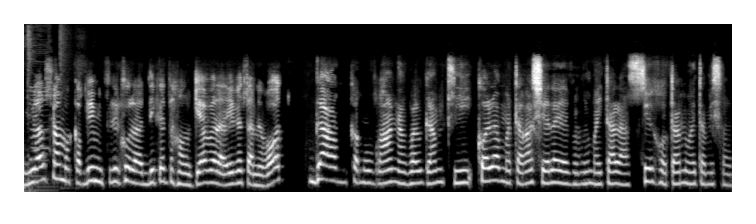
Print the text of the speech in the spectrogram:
בגלל שהמכבים הצליחו להדליק את החנוכיה ולהאיר את הנרות? גם, כמובן, אבל גם כי כל המטרה של היוונים הייתה להסיך אותנו את המשרד.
